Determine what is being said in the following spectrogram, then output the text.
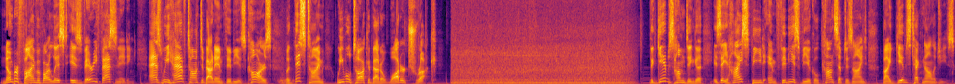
Number 5 of our list is very fascinating, as we have talked about amphibious cars, but this time we will talk about a water truck. The Gibbs Humdinger is a high-speed amphibious vehicle concept designed by Gibbs Technologies.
